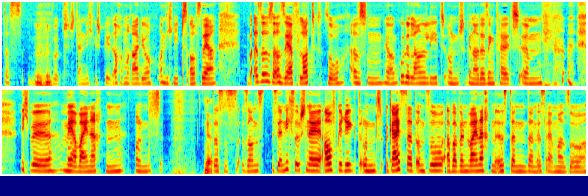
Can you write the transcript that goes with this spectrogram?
Das Mhm. wird ständig gespielt, auch im Radio. Und ich liebe es auch sehr. Also es ist auch sehr flott so. Also es ist ein ja, gute Laune-Lied und genau, der singt halt, ähm, ich will mehr Weihnachten und Ja. das ist, sonst ist er nicht so schnell aufgeregt und begeistert und so, aber wenn Weihnachten ist, dann, dann ist er immer so,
